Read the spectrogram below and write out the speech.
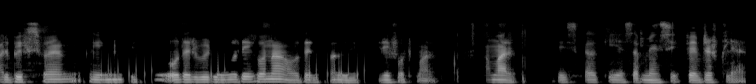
আর বিগ স্প্যান ওদের ভিডিও দেখো না, ওদের রিপোর্ট মার। আমার ডিসকা কি আছে? মেসি ফেভারিট প্লেয়ার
